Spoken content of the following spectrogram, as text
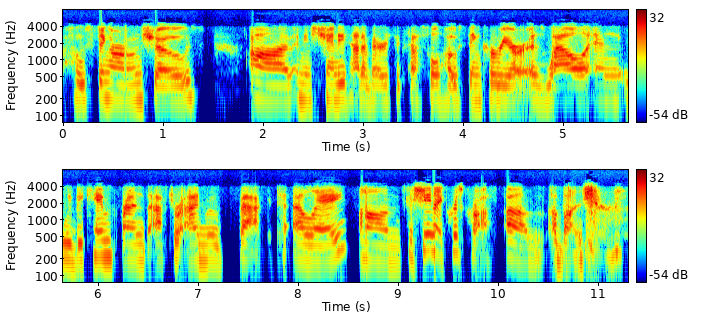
hosting our own shows. Uh, I mean, Shandy's had a very successful hosting career as well, and we became friends after I moved back to LA because she and I crisscrossed um, a bunch,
